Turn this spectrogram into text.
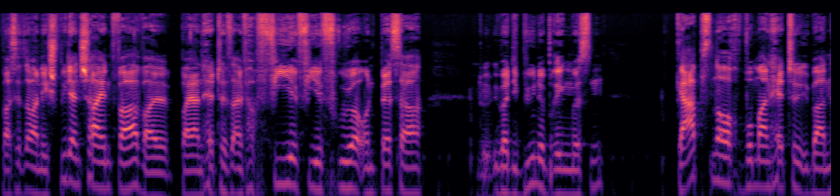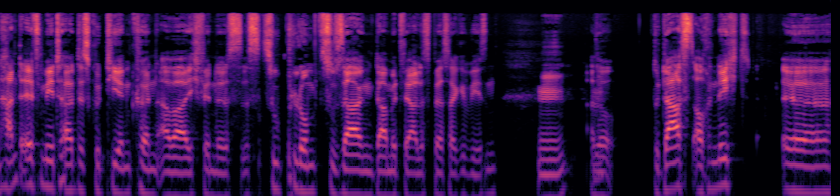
was jetzt aber nicht spielentscheidend war, weil Bayern hätte es einfach viel, viel früher und besser Mhm. über die Bühne bringen müssen. Gab's noch, wo man hätte über einen Handelfmeter diskutieren können, aber ich finde, es ist zu plump zu sagen, damit wäre alles besser gewesen. Mhm. Also, du darfst auch nicht, äh,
